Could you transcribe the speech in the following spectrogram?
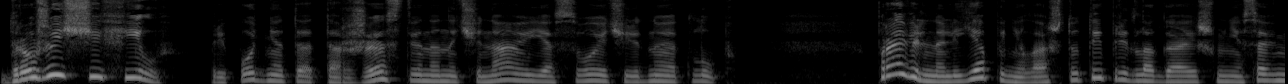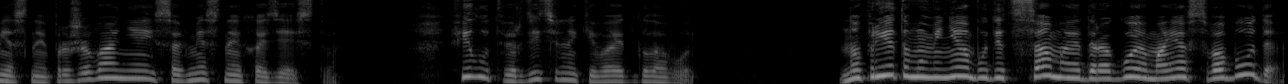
«Дружище Фил!» — приподнято торжественно начинаю я свой очередной отлуп. «Правильно ли я поняла, что ты предлагаешь мне совместное проживание и совместное хозяйство?» Фил утвердительно кивает головой. «Но при этом у меня будет самое дорогое моя свобода.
